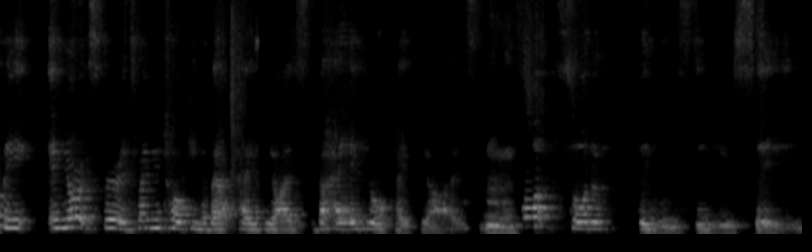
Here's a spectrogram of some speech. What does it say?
me, in your experience, when you're talking about KPIs, behavioral KPIs, mm. what sort of things do you see?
